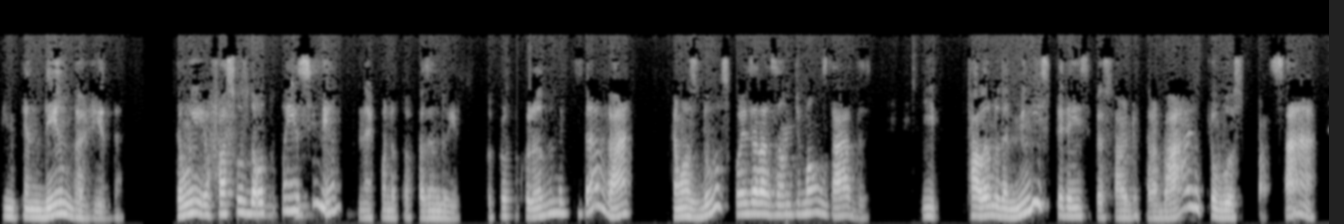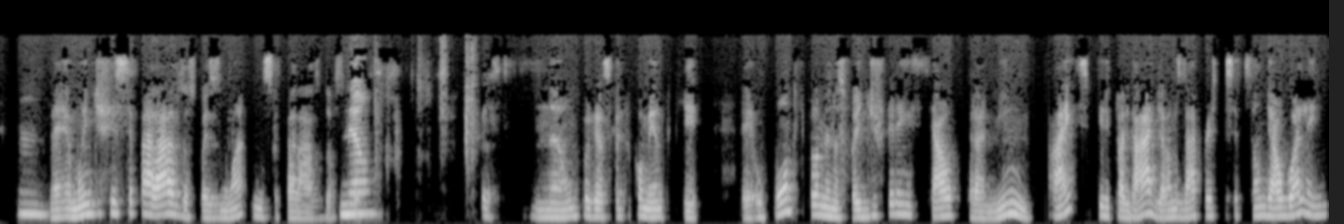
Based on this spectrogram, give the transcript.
entendendo a vida. Então, eu faço uso do autoconhecimento né, quando eu estou fazendo isso. Estou procurando me desbravar. Então, as duas coisas, elas andam de mãos dadas. E falando da minha experiência pessoal do trabalho que eu vou passar, hum. né, é muito difícil separar as duas coisas. Não há como separar as duas não. coisas. Não. Não, porque eu sempre comento que é, o ponto que pelo menos foi diferencial para mim, a espiritualidade, ela nos dá a percepção de algo além.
